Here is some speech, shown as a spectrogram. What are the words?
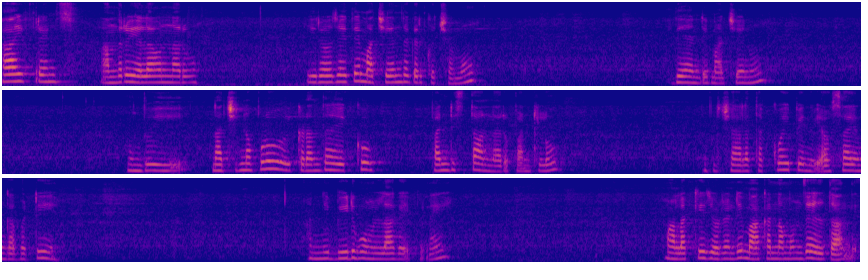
హాయ్ ఫ్రెండ్స్ అందరూ ఎలా ఉన్నారు? ఈరోజైతే మా చేను దగ్గరికి వచ్చాము. ఇదే అండి మా చేను. ముందు ఈ నా చిన్నప్పుడు ఇక్కడంతా ఎక్కువ పండిస్తూ ఉన్నారు పంటలు. ఇప్పుడు చాలా తక్కువైపోయింది వ్యవసాయం కాబట్టి అన్నీ బీడు భూములాగా అయిపోయినాయి. మా లక్కీ చూడండి మాకన్నా ముందే వెళ్తుంది.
